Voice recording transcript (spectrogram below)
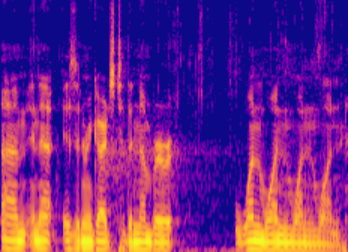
um, and that is in regards to the number 1111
